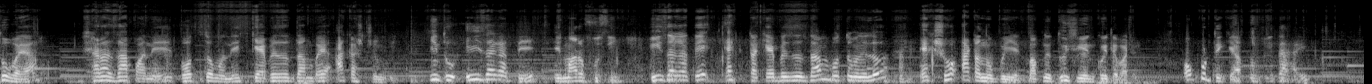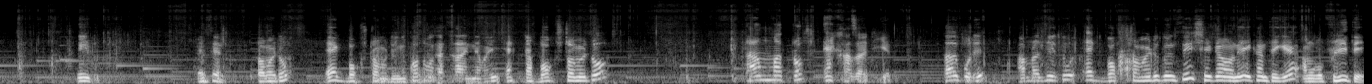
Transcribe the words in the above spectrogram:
তো ভাইয়া, সারা জাপানে বর্তমানে ক্যাবেজের দাম ভাই আকাশচুম্বী। কিন্তু এই জায়গাতে, এই মারুফুজি, এই জায়গাতে একটা ক্যাবেজের দাম বর্তমানে হলো একশো আটানব্বই এন বা আপনি দুইশো এন কইতে পারেন। অপর দিকে আপনি যদি দেখাই এই টমেটো? এক বক্স টমেটো কত টাকা জানি না ভাই, একটা বক্স টমেটো, দাম মাত্র এক হাজার ইয়েন তারপরে আমরা যেহেতু এক বক্স টমেটো কিনছি সে কারণে এখান থেকে আমাকে ফ্রিতে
